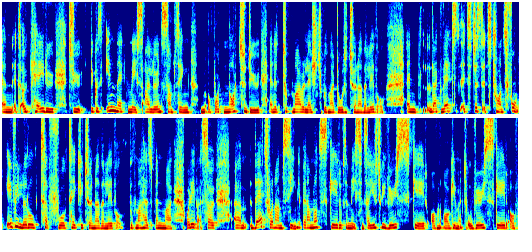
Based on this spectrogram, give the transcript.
and it's okay to, to, because in that mess, I learned something of what not to do. And it took my relationship with my daughter to another level. And like that, it's just, it's transformed. Every little tiff will take you to another level with my husband, my whatever. So um, that's what I'm seeing. But I'm not scared of the messiness. I used to be very scared of an argument or very scared of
